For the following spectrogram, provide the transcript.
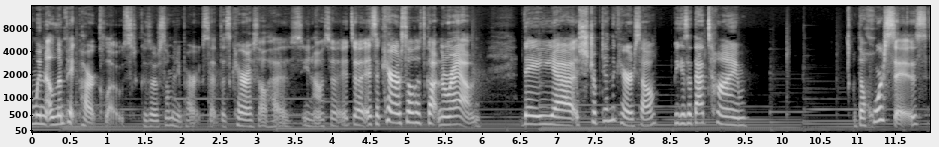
when olympic park closed because there's so many parks that this carousel has you know so it's a it's a carousel that's gotten around. They uh, stripped in the carousel because at that time the horses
